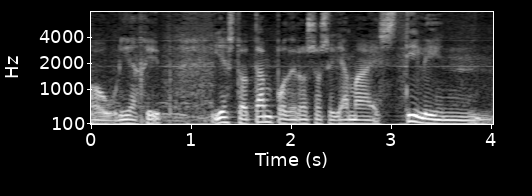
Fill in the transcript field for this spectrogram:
o Uriah Heep y esto tan poderoso se llama Stealing.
